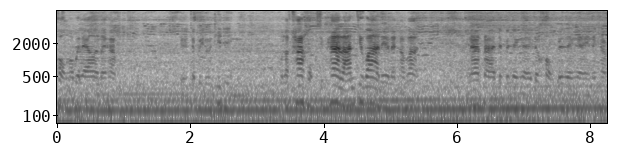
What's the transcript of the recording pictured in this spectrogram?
ของเอาไปแล้วนะครับ เดี๋ยวจะไปดูที่ดินมูลค่า 65 ล้านที่ว่าเนี่ยนะครับว่าหน้าตาจะเป็นยังไงเจ้าของเป็นยังไงนะครับ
